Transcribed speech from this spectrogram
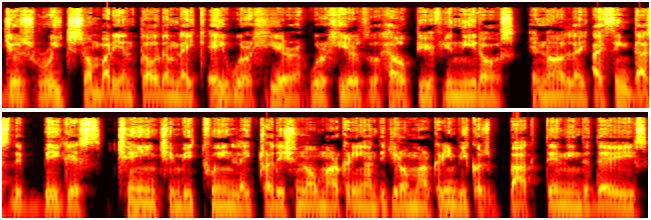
just reach somebody and tell them like, Hey, we're here. We're here to help you if you need us. You know, like I think that's the biggest change in between like traditional marketing and digital marketing because back then in the days,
